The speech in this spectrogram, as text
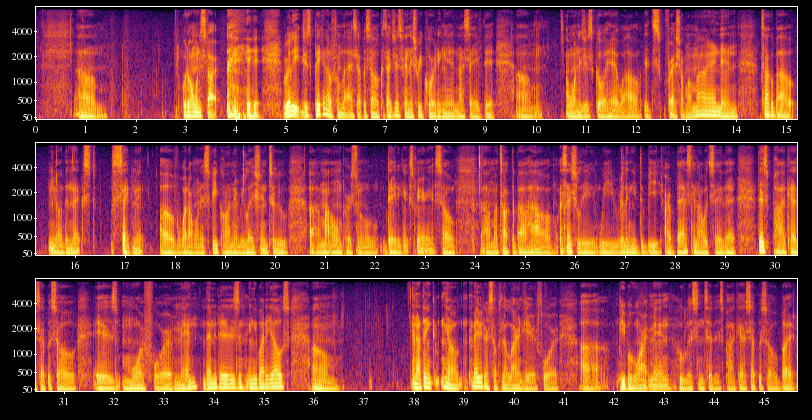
Um, where do I want to start? really, just picking up from last episode because I just finished recording it and I saved it. Um, I want to just go ahead while it's fresh on my mind and talk about you know the next segment of what I want to speak on in relation to uh, my own personal dating experience. So, um, I talked about how essentially we really need to be our best, and I would say that this podcast episode is more for men than it is anybody else. Um, and I think you know maybe there's something to learn here for uh, people who aren't men who listen to this podcast episode. But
